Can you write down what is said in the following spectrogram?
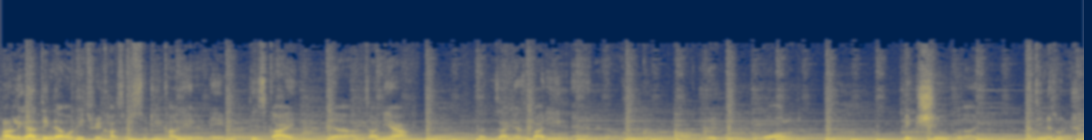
Currently, I think there are only three cards with Tsukikage in the name. This guy, the Zanya, the Zanya's buddy, and uh, uh, Great Wall, Big Shield guy. I think there's only three.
